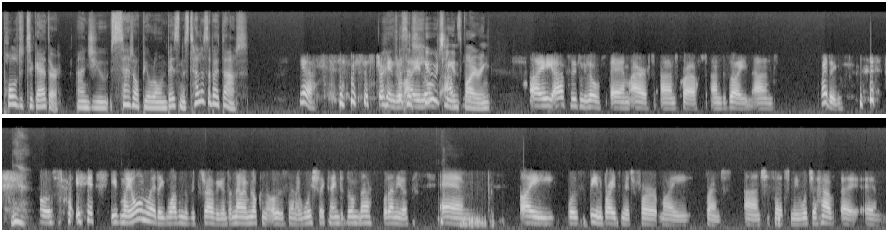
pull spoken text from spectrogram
pulled it together and you set up your own business. Tell us about that. Yeah, which is strange. This is hugely inspiring. I absolutely love um, art and craft and design and weddings. Yeah. but even my own wedding wasn't as extravagant, and now I'm looking at others and I wish I kind of done that. But anyway, um, I was being a bridesmaid for my friend, and she said to me, "Would you have a um,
